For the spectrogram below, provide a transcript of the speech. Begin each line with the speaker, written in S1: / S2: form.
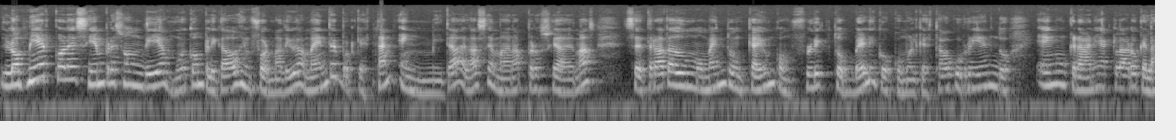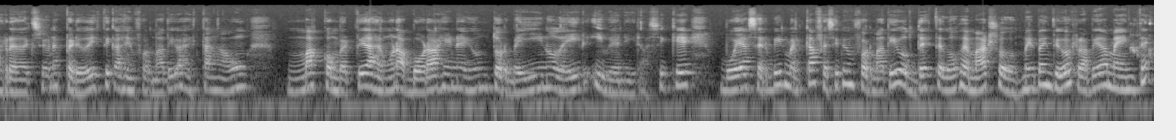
S1: Los miércoles siempre son días muy complicados informativamente porque están en mitad de la semana, pero si además se trata de un momento en que hay un conflicto bélico como el que está ocurriendo en Ucrania, claro que las redacciones periodísticas e informativas están aún más convertidas en una vorágine y un torbellino de ir y venir. Así que voy a servirme el cafecito informativo de este 2 de marzo de 2022 rápidamente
